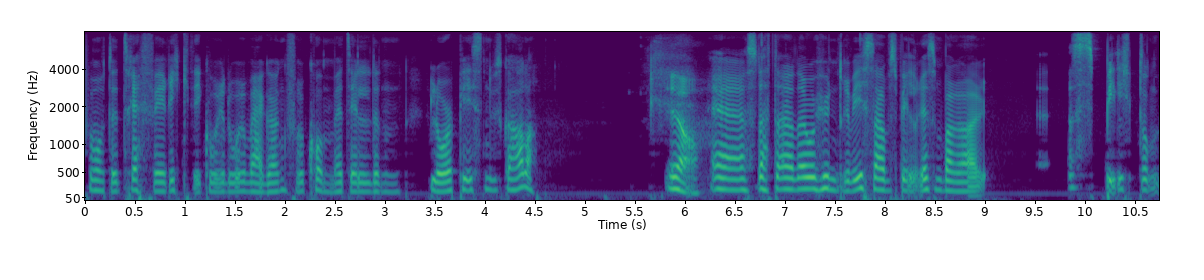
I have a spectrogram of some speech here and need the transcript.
på en måte treffe riktig korridor hver gang for å komme til den law-piecen du skal ha, da. Ja. Eh, så dette er det er jo hundrevis av spillere som bare har spilt sånn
